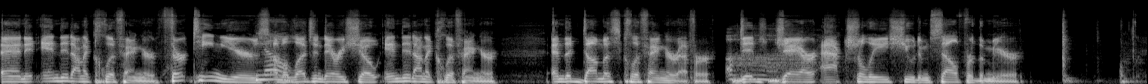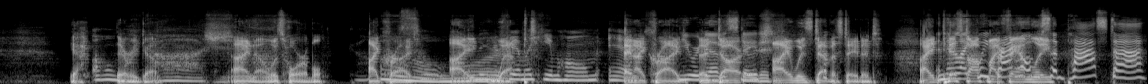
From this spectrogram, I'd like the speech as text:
And it ended on a cliffhanger. 13 years No. of a legendary show ended on a cliffhanger. And the dumbest cliffhanger ever. Did JR actually shoot himself or the mirror? Yeah, Oh there my we go. Gosh. I know, it was horrible. I cried. I and then your wept. family came home and, and I cried. You were dar- devastated. I was devastated. I had And pissed like, off we my brought family. home some pasta. And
